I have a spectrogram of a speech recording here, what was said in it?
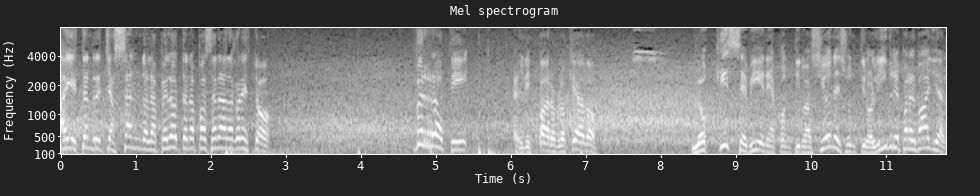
Ahí están rechazando la pelota, no pasa nada con esto. Verratti. El disparo bloqueado. Lo que se viene a continuación es un tiro libre para el Bayern.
